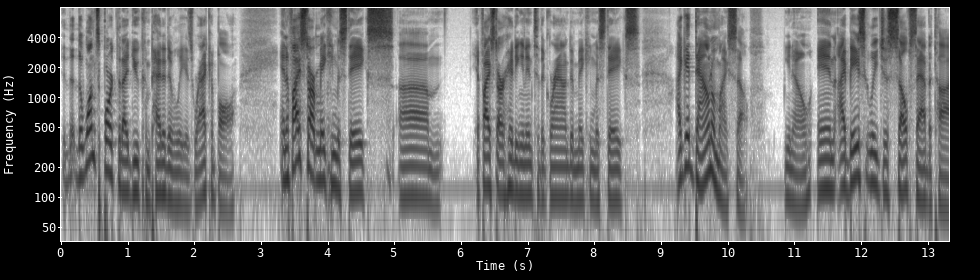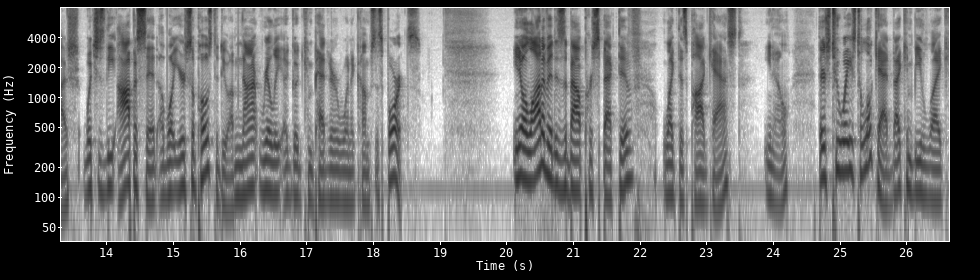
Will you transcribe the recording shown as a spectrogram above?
the, the one sport that I do competitively is racquetball. And if I start making mistakes, um, if I start hitting it into the ground and making mistakes, I get down on myself you know, and I basically just self sabotage, which is the opposite of what you're supposed to do. I'm not really a good competitor when it comes to sports. You know, a lot of it is about perspective, like this podcast. You know, there's two ways to look at it. I can be like,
